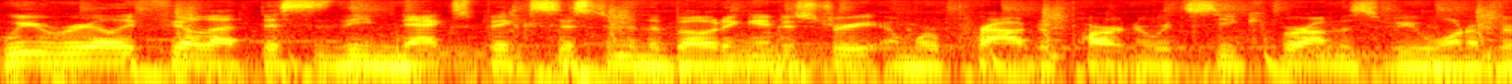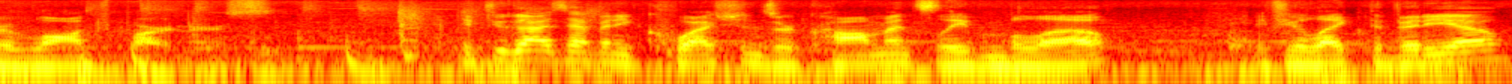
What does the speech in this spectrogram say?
We really feel that this is the next big system in the boating industry, and we're proud to partner with Seakeeper on this to be one of their launch partners. If you guys have any questions or comments, leave them below. If you like the video,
